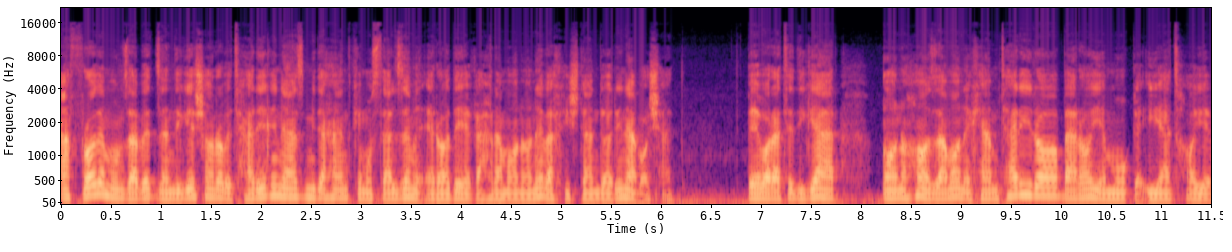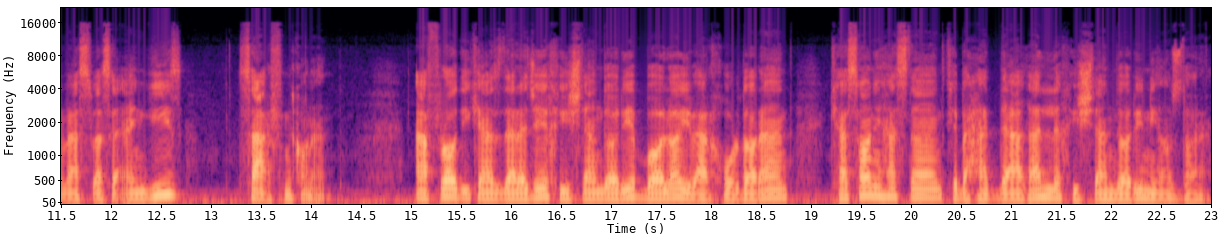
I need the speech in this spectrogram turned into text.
افراد منضبط زندگیشان را به طریقی نظم می دهند که مستلزم اراده قهرمانانه و خیشتنداری نباشد. به عبارت دیگر آنها زمان کمتری را برای موقعیت های وسوسه انگیز صرف می کنند افرادی که از درجه خیشتنداری بالایی برخوردارند کسانی هستند که به حداقل خیشتنداری نیاز دارند.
